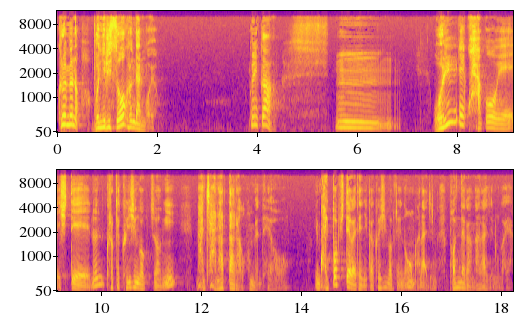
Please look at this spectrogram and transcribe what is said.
그러면 뭔 일 있어? 그런다는 거예요. 그러니까 음 원래 과거의 시대에는 그렇게 근심 걱정이 많지 않았다라고 보면 돼요. 말법 시대가 되니까 근심 걱정이 너무 많아지는 번뇌가 많아지는 거야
